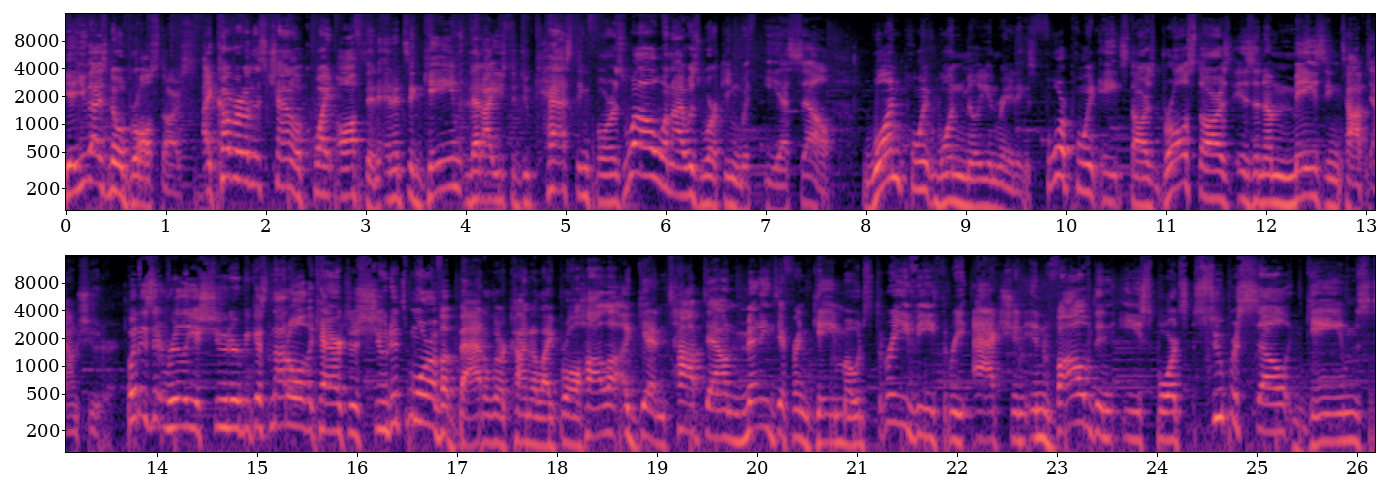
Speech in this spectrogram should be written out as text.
Yeah, you guys know Brawl Stars. I cover it on this channel quite often, and it's a game that I used to do casting for as well when I was working with ESL. 1.1 million ratings, 4.8 stars. Brawl Stars is an amazing top-down shooter. But is it really a shooter? Because not all the characters shoot. It's more of a battler, kind of like Brawlhalla. Again, top-down, many different game modes, 3v3 action, involved in esports. Supercell Games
